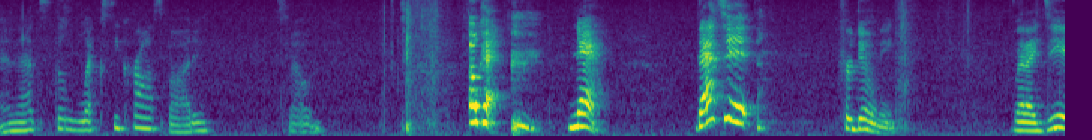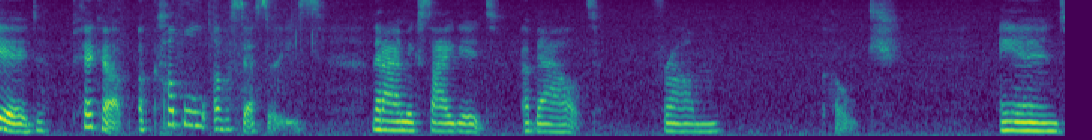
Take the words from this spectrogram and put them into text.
And that's the Lexi crossbody. So, okay. now, that's it for Dooney. But I did pick up a couple of accessories that I'm excited about from Coach. And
